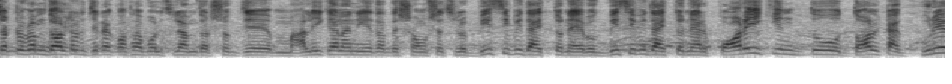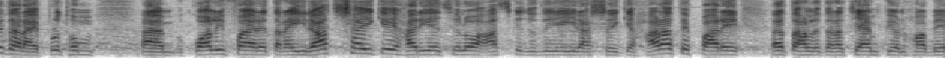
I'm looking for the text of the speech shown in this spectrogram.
চট্টগ্রাম দলটার যেটা কথা বলছিলাম দর্শক, যে মালিকানা নিয়ে তাদের সমস্যা ছিল বিসিবি দায়িত্ব নেয় এবং বিসিবি দায়িত্ব নেওয়ার পরেই কিন্তু দলটা ঘুরে দাঁড়ায়। প্রথম কোয়ালিফায়ারে তারা এই রাজশাহীকে হারিয়েছিল। আজকে যদি এই রাজশাহীকে হারাতে পারে তাহলে তারা চ্যাম্পিয়ন হবে।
